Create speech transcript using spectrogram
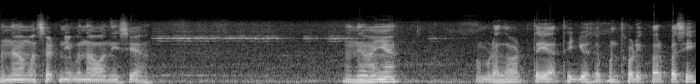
અને આમાં ચટણી બનાવવાની છે અને અહીંયા આપણા લોટ તૈયાર થઈ ગયો છે પણ થોડીક વાર પછી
